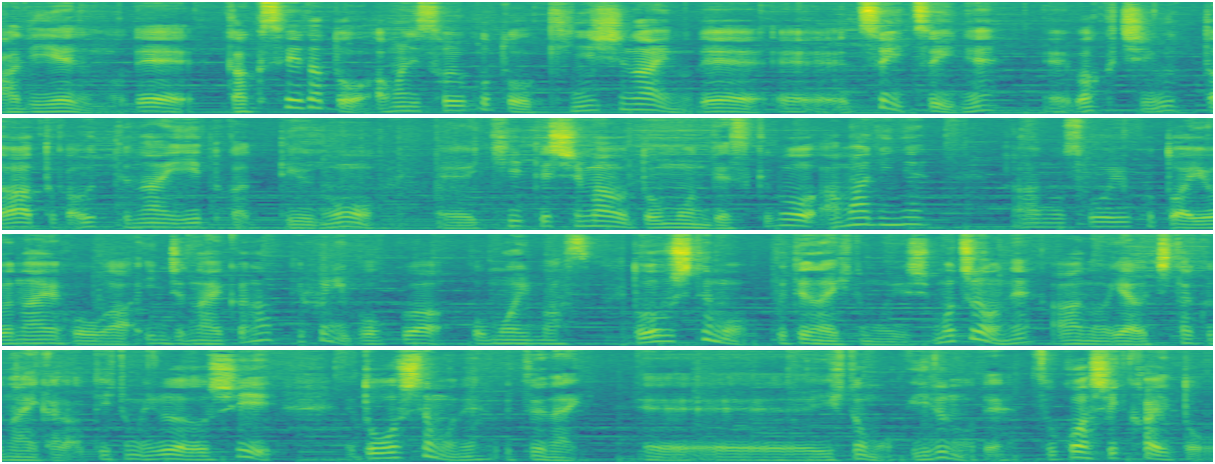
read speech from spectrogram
ありえるので学生だとあまりそういうことを気にしないので、えー、ついついねワクチン打ったとか打ってないとかっていうのを、え聞いてしまうと思うんですけどあまりねあのそういうことは言わない方がいいんじゃないかなっていうふうに僕は思います。どうしても打てない人もいるしもちろんねあのいや打ちたくないからっていう人もいるだろうしどうしてもね打てない。えう、人もいるのでそこはしっかりと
